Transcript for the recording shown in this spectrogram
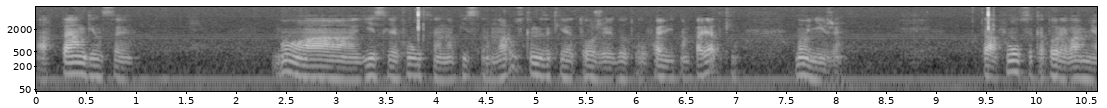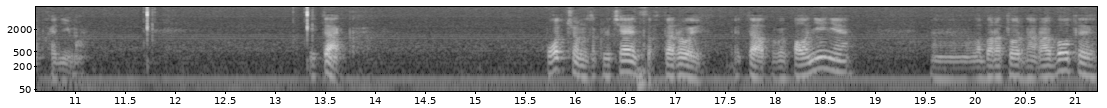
арктангенсы. Ну а если функция написана на русском языке, тоже идут в алфавитном порядке, но ниже. Та функция, которая вам необходима. Итак, вот в чем заключается второй этап выполнения э, лабораторной работы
